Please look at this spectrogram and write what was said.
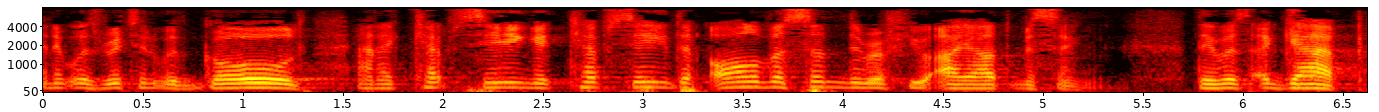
and it was written with gold and I kept seeing it, kept seeing that all of a sudden there were a few ayat missing. There was a gap.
